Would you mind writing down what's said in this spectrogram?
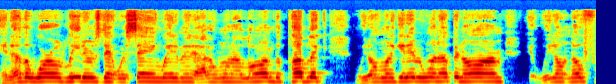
and other world leaders that were saying, wait a minute, I don't want to alarm the public. We don't want to get everyone up in arm. We don't know f-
